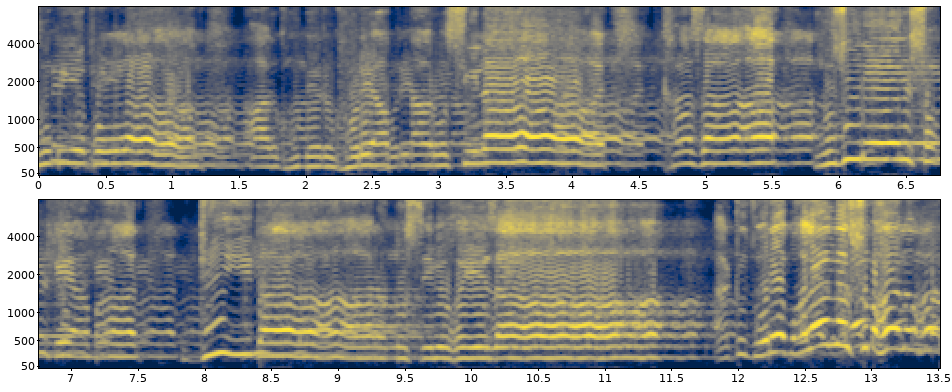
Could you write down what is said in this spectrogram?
ঘুমিয়ে পড়লাম, আর ঘুমের ঘুরে আপনার ওসিলায় খাজা হুজুরের সঙ্গে আমার দিদার নসিব হয়ে যা। একটু জোরে বলেন না, সুবহানাল্লাহ।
